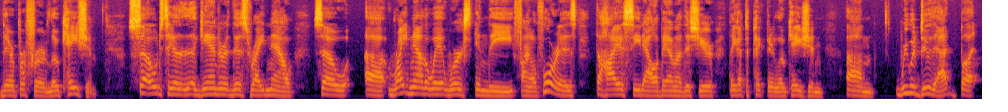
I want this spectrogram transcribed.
their preferred location. So just take a, a gander at this right now. So uh, right now, the way it works in the Final Four is the highest seed Alabama this year. They got to pick their location. Um, we would do that, but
